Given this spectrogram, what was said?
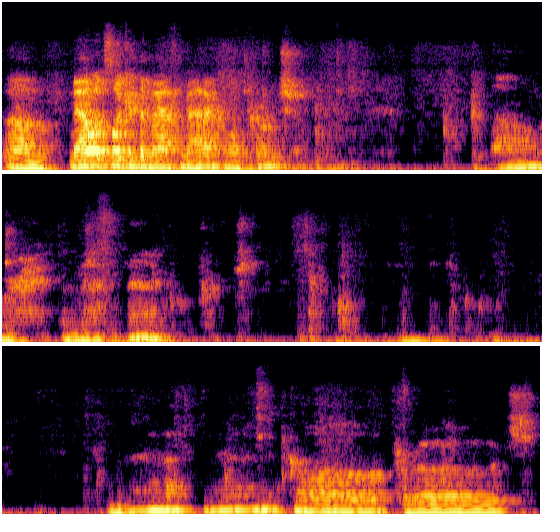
Um, now let's look at the mathematical approach. All right, the mathematical approach. Mathematical approach.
